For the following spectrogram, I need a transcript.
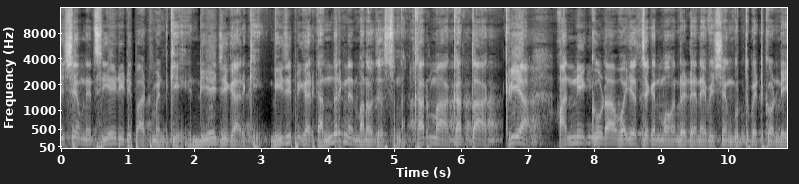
విషయం నేను సిఐడి డిపార్ట్మెంట్కి డిఐజీ గారికి డీజీపీ గారికి అందరికి నేను మనవి చేస్తున్నా. కర్మ కర్త క్రియ అన్ని కూడా వైఎస్ జగన్మోహన్ రెడ్డి అనే విషయం గుర్తుపెట్టుకోండి.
